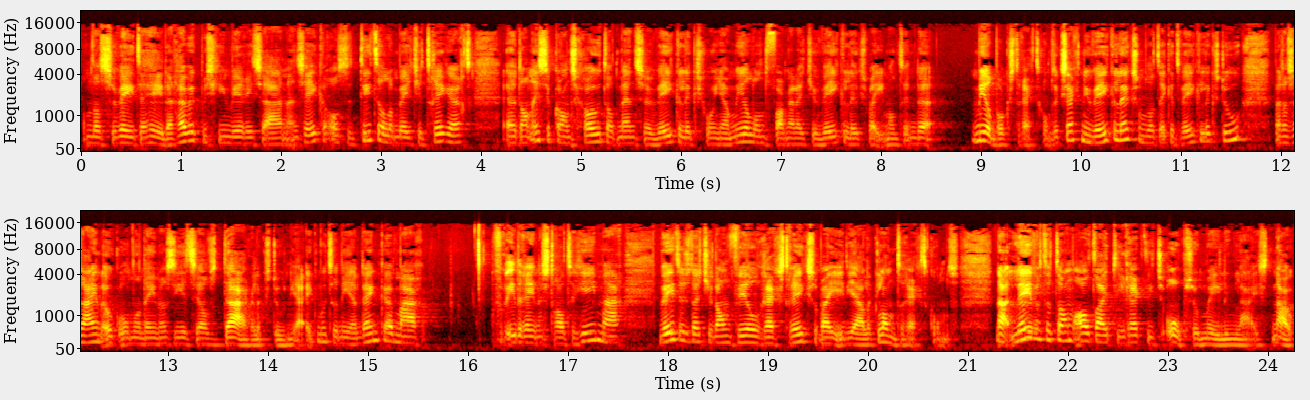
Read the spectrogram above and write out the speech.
Omdat ze weten, hé, hey, daar heb ik misschien weer iets aan. En zeker als de titel een beetje triggert, eh, dan is de kans groot dat mensen wekelijks gewoon jouw mail ontvangen. Dat je wekelijks bij iemand in de mailbox terechtkomt. Ik zeg nu wekelijks, omdat ik het wekelijks doe. Maar er zijn ook ondernemers die het zelfs dagelijks doen. Ja, ik moet er niet aan denken, maar voor iedereen een strategie. Maar weet dus dat je dan veel rechtstreeks bij je ideale klant terechtkomt. Nou, levert het dan altijd direct iets op, zo'n mailinglijst? Nou,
